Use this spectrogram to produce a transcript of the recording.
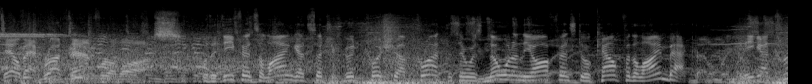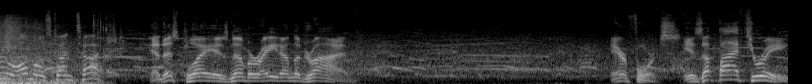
Tailback brought down for a loss. Well, the defensive line got such a good push up front that there was no one on the offense to account for the linebacker. And he got through almost untouched. And this play is number eight on the drive. Air Force is up by three.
